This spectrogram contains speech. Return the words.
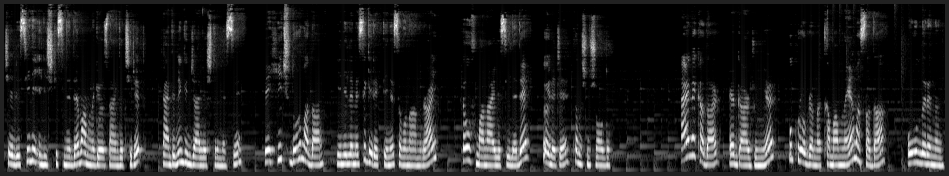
çevresiyle ilişkisini devamlı gözden geçirip kendini güncelleştirmesi ve hiç durmadan yenilemesi gerektiğini savunan Wright, Kaufman ailesiyle de böylece tanışmış oldu. Her ne kadar Edgar Jr. bu programı tamamlayamasa da oğullarının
